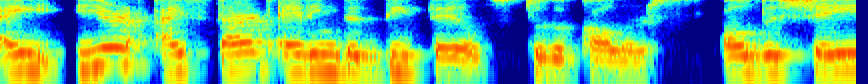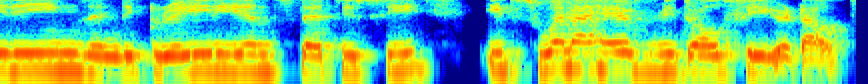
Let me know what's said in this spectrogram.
I here I start adding the details to the colors, all the shadings and the gradients that you see. It's when I have it all figured out,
